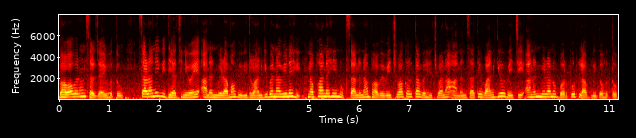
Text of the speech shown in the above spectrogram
ભાવાવરણ સર્જાયું હતું. શાળાની વિદ્યાર્થિનીઓએ આનંદ મેળામાં વિવિધ વાનગી બનાવી નહીં. નફા નહીં, નુકસાનના ભાવે વેચવા કરતાં વહેંચવાના આનંદ સાથે વાનગીઓ વેચી આનંદ મેળાનો ભરપૂર લાભ લીધો હતો.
